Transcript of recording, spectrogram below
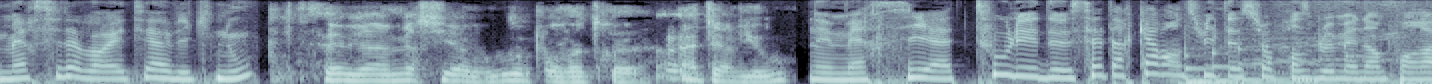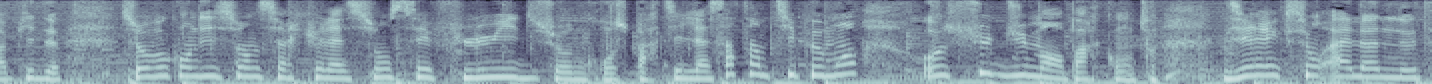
merci d'avoir été avec nous. Eh bien, merci à vous pour votre interview. Et merci à tous les deux. 7h48 sur France Bleu Maine, un point rapide sur vos conditions de circulation. C'est fluide sur une grosse partie de la Sarthe, un petit peu moins au sud du Mans par contre. Direction Alonne notamment.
